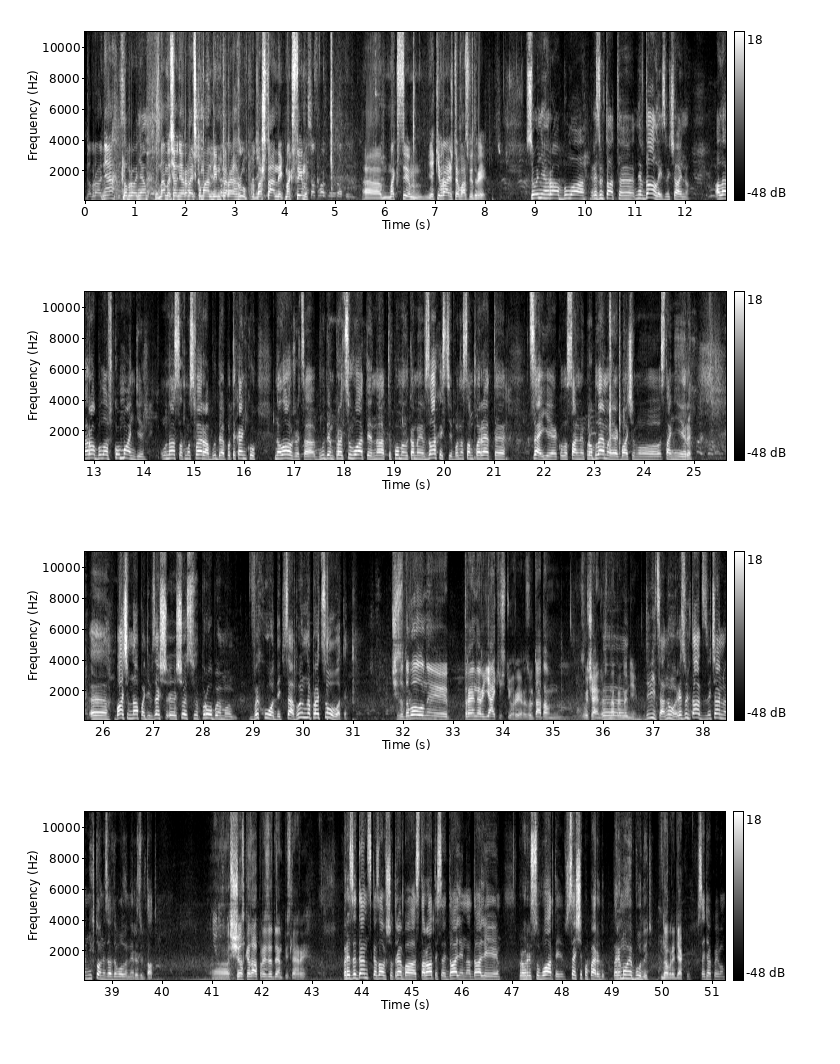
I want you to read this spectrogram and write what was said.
Доброго дня. Доброго дня. З нами сьогодні гравець команди Імпера Груп, баштанник Максим. Е, Максим, які враження у вас від гри? Сьогодні гра була результат е, невдалий, звичайно, але гра була в команді. У нас атмосфера буде потихеньку налагоджуватися. Будемо працювати над помилками в захисті, бо насамперед е, це є колосальною проблемою, як бачимо останні ігри. Е, Бачимо нападів, за щ- щось пробуємо, виходить, все, будемо напрацьовувати. Чи задоволений тренер якістю гри? Результатом, звичайно ж, напевно, Е, ні. Дивіться, ну результат, звичайно, ніхто не задоволений результатом. Е, Що сказав президент після гри? Президент сказав, що треба старатися далі, надалі прогресувати. Все ще попереду. Перемоги будуть. Добре, дякую. Все, дякую вам.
